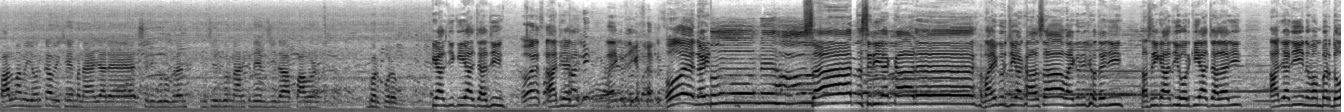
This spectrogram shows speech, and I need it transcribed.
ਪਾਲਮਾ ਮਯੋਰਕਾ ਵਿਖੇ ਮਨਾਇਆ ਜਾ ਰਿਹਾ ਹੈ। ਸ੍ਰੀ ਗੁਰੂ ਗ੍ਰੰਥ ਸ੍ਰੀ ਗੁਰੂ ਨਾਨਕ ਦੇਵ ਜੀ ਦਾ ਪਾਵਨ ਗੁਰਪੁਰਬ। ਕੀ ਹਾਲ ਜੀ ਕੀ ਹਾਲ ਚਾਲ ਜੀ? ਓਏ ਅੱਜ ਵਾਹਿਗੁਰੂ ਜੀ ਕਾ ਓਏ ਨਹੀਂ। ਸਤਿ ਸ੍ਰੀ ਅਕਾਲ। ਵਾਹਿਗੁਰੂ ਜੀ ਕਾ ਖਾਲਸਾ ਵਾਹਿਗੁਰੂ ਜੀ ਕੀ ਫਤਿਹ ਜੀ। ਸਤਿ ਸ੍ਰੀ ਅਕਾਲ ਜੀ ਹੋਰ ਕੀ ਹਾਲ ਚਾਲ ਹੈ ਜੀ? ਅੱਜ ਆ ਜੀ ਨਵੰਬਰ 2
